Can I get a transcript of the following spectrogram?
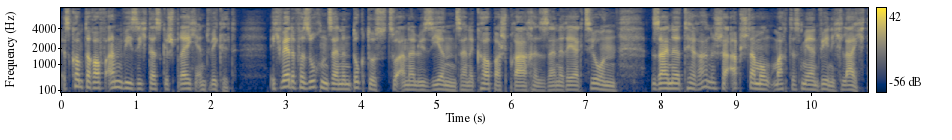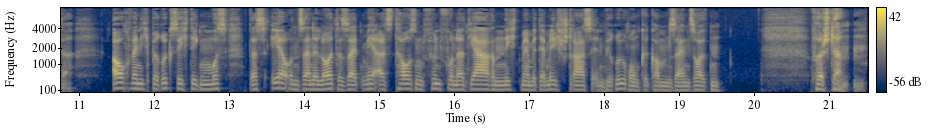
Es kommt darauf an, wie sich das Gespräch entwickelt. Ich werde versuchen, seinen Duktus zu analysieren, seine Körpersprache, seine Reaktionen. Seine terranische Abstammung macht es mir ein wenig leichter. Auch wenn ich berücksichtigen muss, dass er und seine Leute seit mehr als 1500 Jahren nicht mehr mit der Milchstraße in Berührung gekommen sein sollten. Verstanden.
